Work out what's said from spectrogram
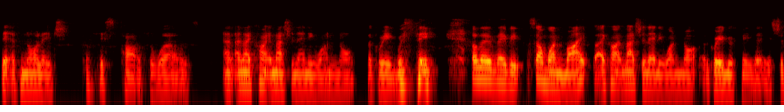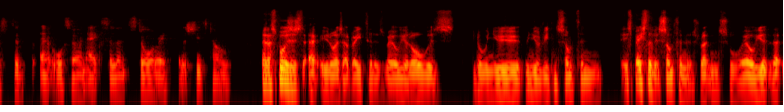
bit of knowledge of this part of the world and, and I can't imagine anyone not agreeing with me. Although maybe someone might, but I can't imagine anyone not agreeing with me that it's just a, also an excellent story that she's told. And I suppose, as, uh, you know, as a writer as well, you're always, you know, when you when you're reading something, especially if it's something that's written so well, you that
